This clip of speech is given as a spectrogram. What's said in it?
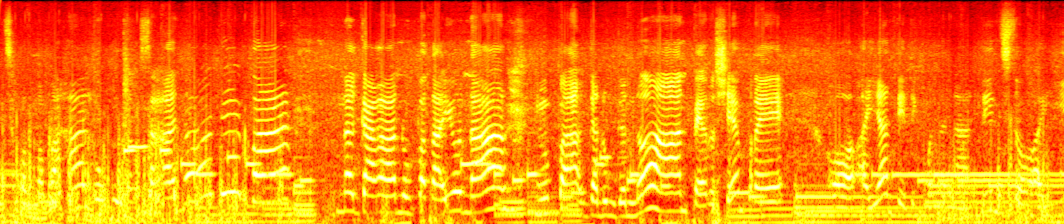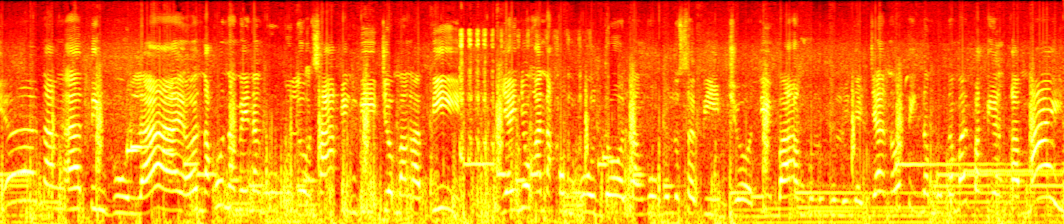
Yan sa pagmamahal o kulang sa ano, di ba? Nagkakaano pa tayo na yung pa ganun ganon Pero syempre, oh, ayan, titikman na natin. So, ayan ang ating gulay. Oh, naku na may nanggugulo sa aking video mga B. Yan yung anak kong budol, nanggugulo sa video. Di ba? Ang gulo-gulo niya dyan. Oh, tignan mo naman, pati ang kamay.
